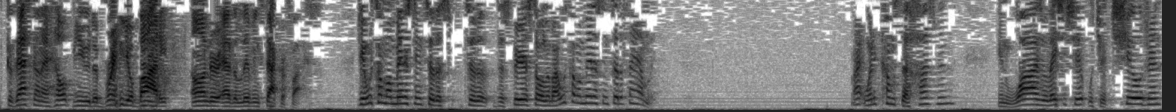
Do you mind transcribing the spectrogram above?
Because that's going to help you to bring your body under as a living sacrifice. Again, we're talking about ministering to the, to the, the spirit, soul, and body. We're talking about ministering to the family. Right? When it comes to husband and wives relationship with your children,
